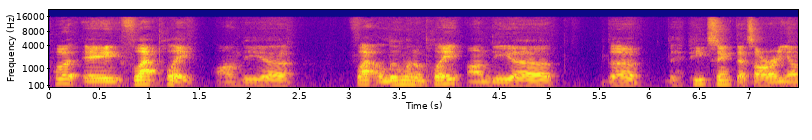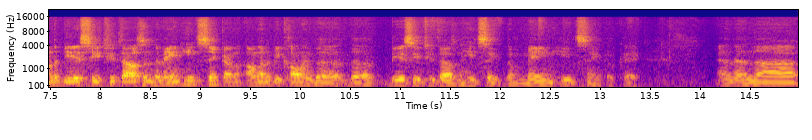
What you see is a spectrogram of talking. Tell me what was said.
put a flat plate on the uh, flat aluminum plate on the uh, the the heat sink that's already on the BAC 2000, the main heat sink, I'm, I'm going to be calling the, the BAC 2000 heat sink the main heat sink, okay? And then, uh,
